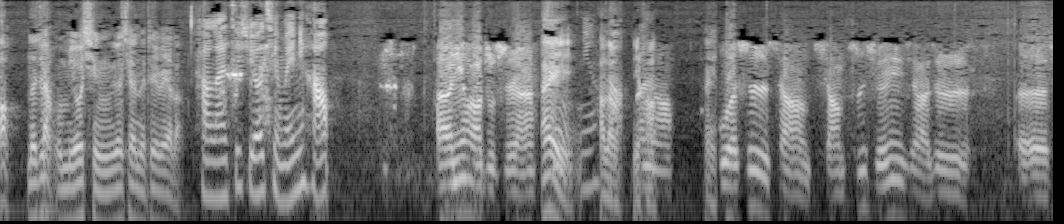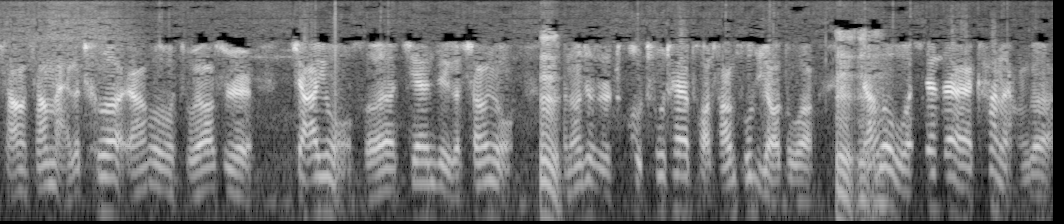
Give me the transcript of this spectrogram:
好，那这样我们有请热线的这位了。好，来继续有请。喂，你好。啊，你好，主持人。哎，您好 Hello，你哎好。哎我是想想咨询一下，就是，呃，想想买个车，然后主要是家用和兼这个商用，嗯可能就是出出差跑长途比较多。嗯嗯。然后我现在看两个，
